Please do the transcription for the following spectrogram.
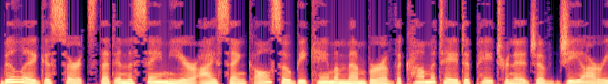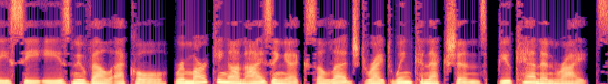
Billig asserts that in the same year Eysenck also became a member of the Comité de patronage of GRECE's Nouvelle École, remarking on Eysenck's alleged right-wing connections, Buchanan writes,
